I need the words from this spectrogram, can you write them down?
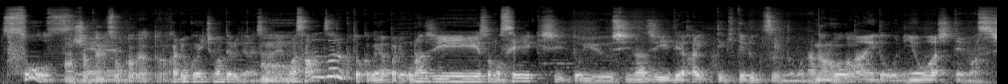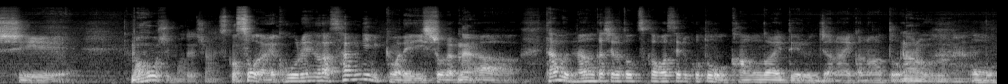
そうっすね。反射転送壁だったら。火力が一番出るんじゃないですかね、うん。まあ、サンザルクとかがやっぱり同じその聖騎士というシナジーで入ってきてるっつうのもなんか高難易度を匂わしてますし。魔法陣までじゃないですか？そうだね。これが3ギミックまで一緒だから、多分何かしらと使わせることを考えてるんじゃないかなと思っ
